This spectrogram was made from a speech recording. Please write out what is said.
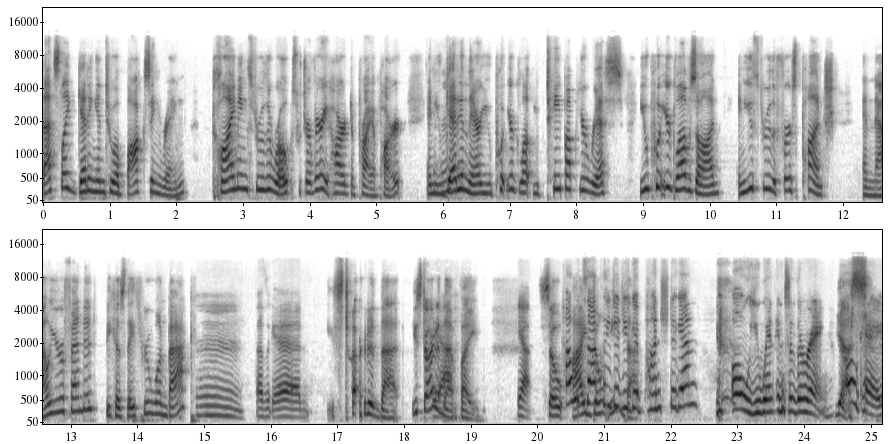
That's like getting into a boxing ring, climbing through the ropes, which are very hard to pry apart. And you Mhm. get in there, you put your glove, you tape up your wrists, you put your gloves on, and you threw the first punch. And now you're offended because they threw one back. Mm, that's good. You started that. You started Yeah. that fight. Yeah. So How exactly did you that. get punched again? oh, you went into the ring. Yes. Okay.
